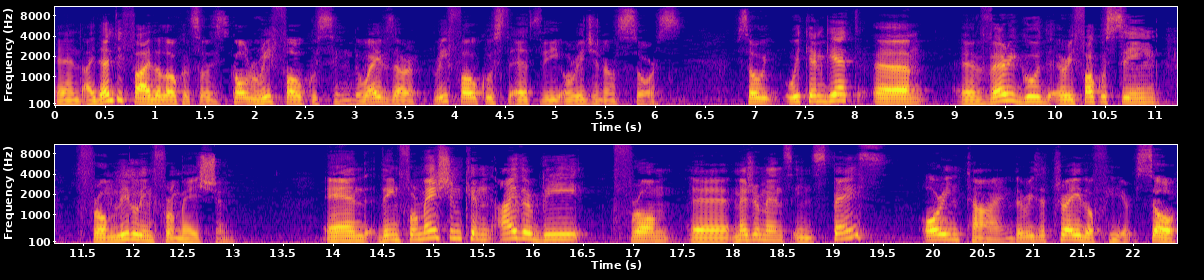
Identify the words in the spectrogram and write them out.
and identify the local source, it's called refocusing. The waves are refocused at the original source. So we can get um, a very good refocusing from little information. And the information can either be from uh, measurements in space or in time. There is a trade-off here. So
